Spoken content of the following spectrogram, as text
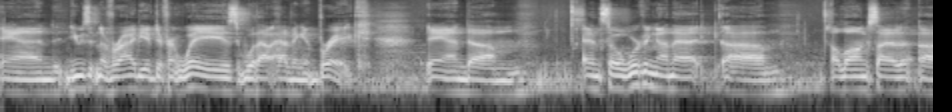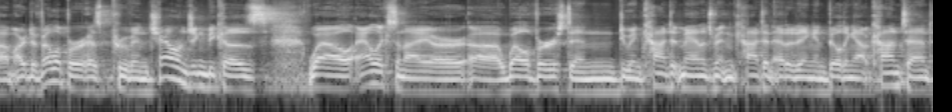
and use it in a variety of different ways without having it break? And, um, and so working on that, um, alongside um, our developer has proven challenging because while Alex and I are uh, well versed in doing content management and content editing and building out content,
